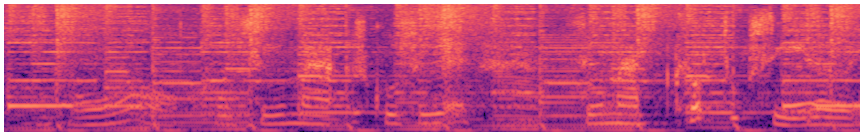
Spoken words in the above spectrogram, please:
โอ้โหครูซื้อมาครูซื้อซื้อมาครบทุกสีเลย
